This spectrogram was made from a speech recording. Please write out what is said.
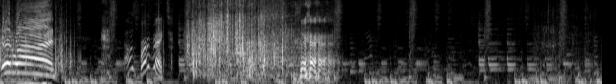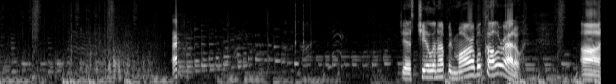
Good one! That was perfect. Just chilling up in Marble, Colorado. Uh,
